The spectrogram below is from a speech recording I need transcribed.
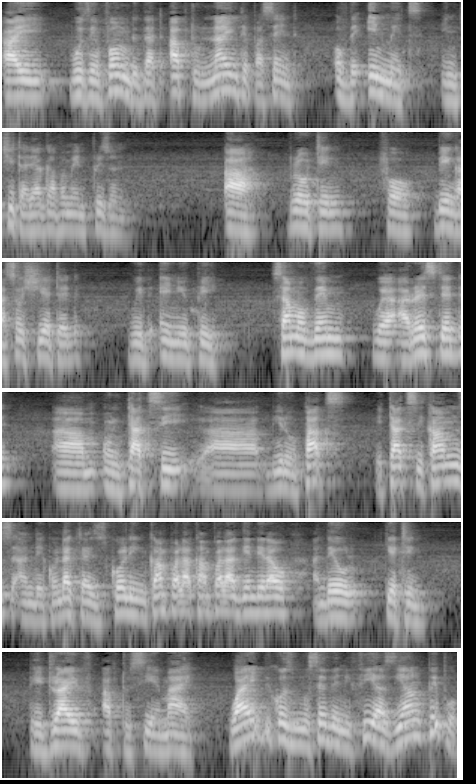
I was informed that up to 90% of the inmates in Kitalya government prison are brought in for being associated with NUP. Some of them were arrested um, on taxi, uh, you know, parks. A taxi comes and the conductor is calling Kampala, Kampala, Genderao, and they all get in. They drive up to CMI. Why? Because Museveni fears young people.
